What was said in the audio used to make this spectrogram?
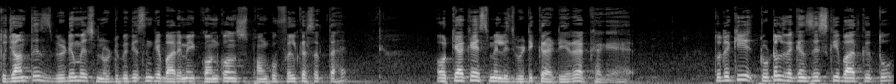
तो जानते हैं इस वीडियो में इस नोटिफिकेशन के बारे में कौन कौन फॉर्म को फिल कर सकता है और क्या क्या इसमें एलिजिबिलिटी क्राइटेरिया रखा गया है। तो देखिए टोटल वैकेंसीज की बात करें तो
